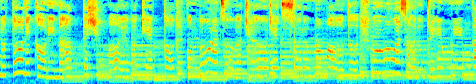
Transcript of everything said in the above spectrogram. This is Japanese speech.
の虜になってしまえばきっとこの夏は充実するままと噂のドリーミング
